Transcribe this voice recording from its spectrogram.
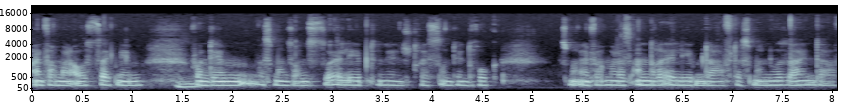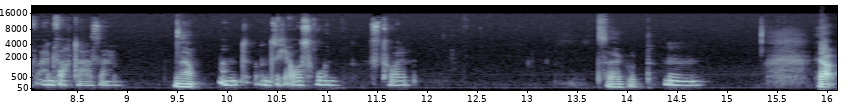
einfach mal Auszeit nehmen von dem, was man sonst so erlebt, in den Stress und den Druck. Dass man einfach mal das andere erleben darf, dass man nur sein darf, einfach da sein ja, und, und sich ausruhen. Ist toll. sehr gut. Mhm. Ja,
